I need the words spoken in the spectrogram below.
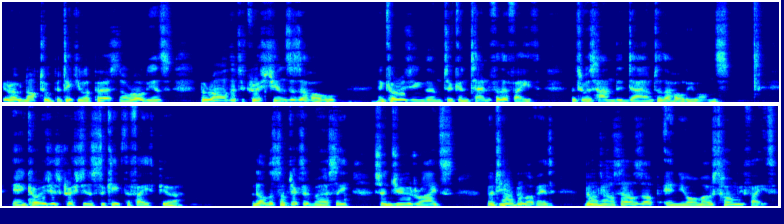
He wrote not to a particular person or audience, but rather to Christians as a whole, encouraging them to contend for the faith that was handed down to the holy ones. He encourages Christians to keep the faith pure. And on the subject of mercy, St. Jude writes, But you, beloved, build yourselves up in your most holy faith.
